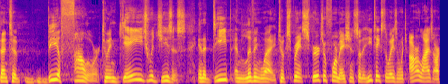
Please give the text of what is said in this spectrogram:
than to be a follower, to engage with Jesus in a deep and living way, to experience spiritual formation so that He takes the ways in which our lives are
